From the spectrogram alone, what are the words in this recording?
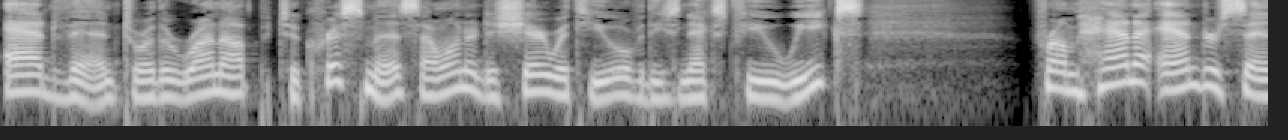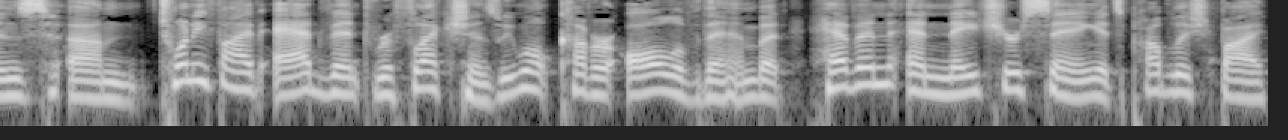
Advent or the run up to Christmas, I wanted to share with you over these next few weeks from Hannah Anderson's um, 25 Advent Reflections. We won't cover all of them, but Heaven and Nature Sing. It's published by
